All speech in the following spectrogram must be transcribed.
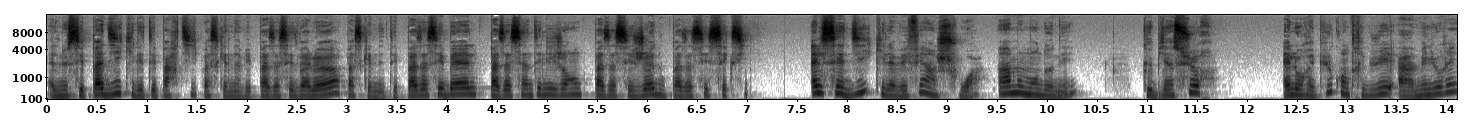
Elle ne s'est pas dit qu'il était parti parce qu'elle n'avait pas assez de valeur, parce qu'elle n'était pas assez belle, pas assez intelligente, pas assez jeune ou pas assez sexy. Elle s'est dit qu'il avait fait un choix à un moment donné, que bien sûr, elle aurait pu contribuer à améliorer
